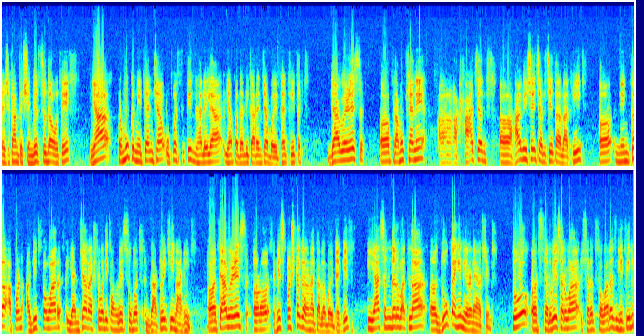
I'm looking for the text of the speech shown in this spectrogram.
शशिकांत शिंदे सुद्धा होते. या प्रमुख नेत्यांच्या उपस्थितीत झालेल्या या पदाधिकाऱ्यांच्या बैठकीत ज्या वेळेस अ, प्रामुख्याने अ, हा हा विषय चर्चेत आला की नेमकं आपण अजित पवार यांच्या राष्ट्रवादी काँग्रेस सोबत जातोय की नाही? त्यावेळेस हे स्पष्ट करण्यात आलं बैठकीत की या संदर्भातला जो काही निर्णय असेल तो सर्वे सर्वा शरद पवारच घेतील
